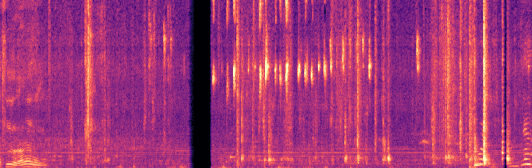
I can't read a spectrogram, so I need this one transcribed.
aking ay. Uy, yan.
